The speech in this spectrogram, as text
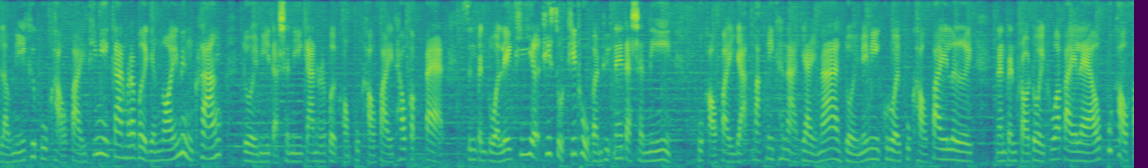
เหล่านี้คือภูเขาไฟที่มีการระเบิดอย่างน้อยหนึ่งครั้ง โดยมีดัชนีการระเบิดของภูเขาไฟเท่ากับ 8 ซึ่งเป็นตัวเลขที่เยอะที่สุดที่ถูกบันทึกในดัชนี ภูเขาไฟยักษ์มักมีขนาดใหญ่มาก โดยไม่มีกรวยภูเขาไฟเลย นั่นเป็นเพราะโดยทั่วไปแล้วภูเขาไฟ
